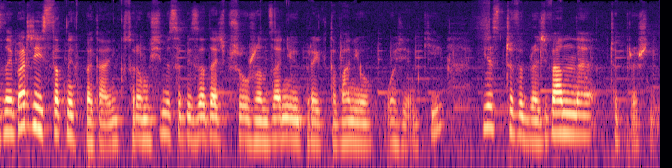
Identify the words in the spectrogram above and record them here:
z najbardziej istotnych pytań, które musimy sobie zadać przy urządzaniu i projektowaniu łazienki, jest czy wybrać wannę czy prysznic.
